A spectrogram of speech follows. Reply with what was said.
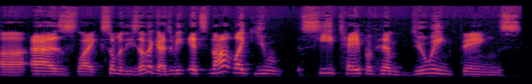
uh, as like some of these other guys. I mean, it's not like you see tape of him doing things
